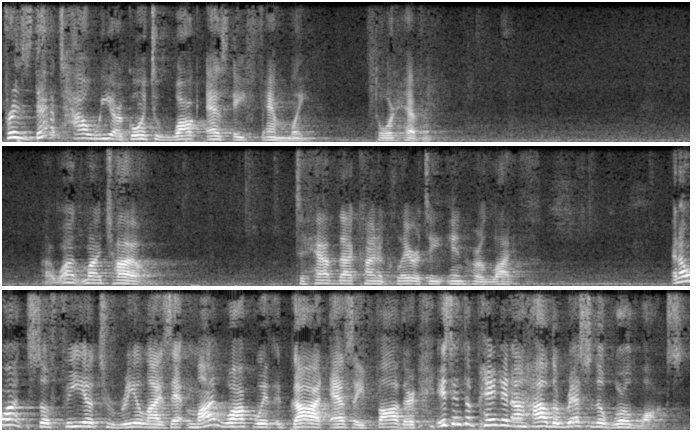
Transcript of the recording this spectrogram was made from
Friends, that's how we are going to walk as a family toward heaven. I want my child to have that kind of clarity in her life. And I want Sophia to realize that my walk with God as a father isn't dependent on how the rest of the world walks.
